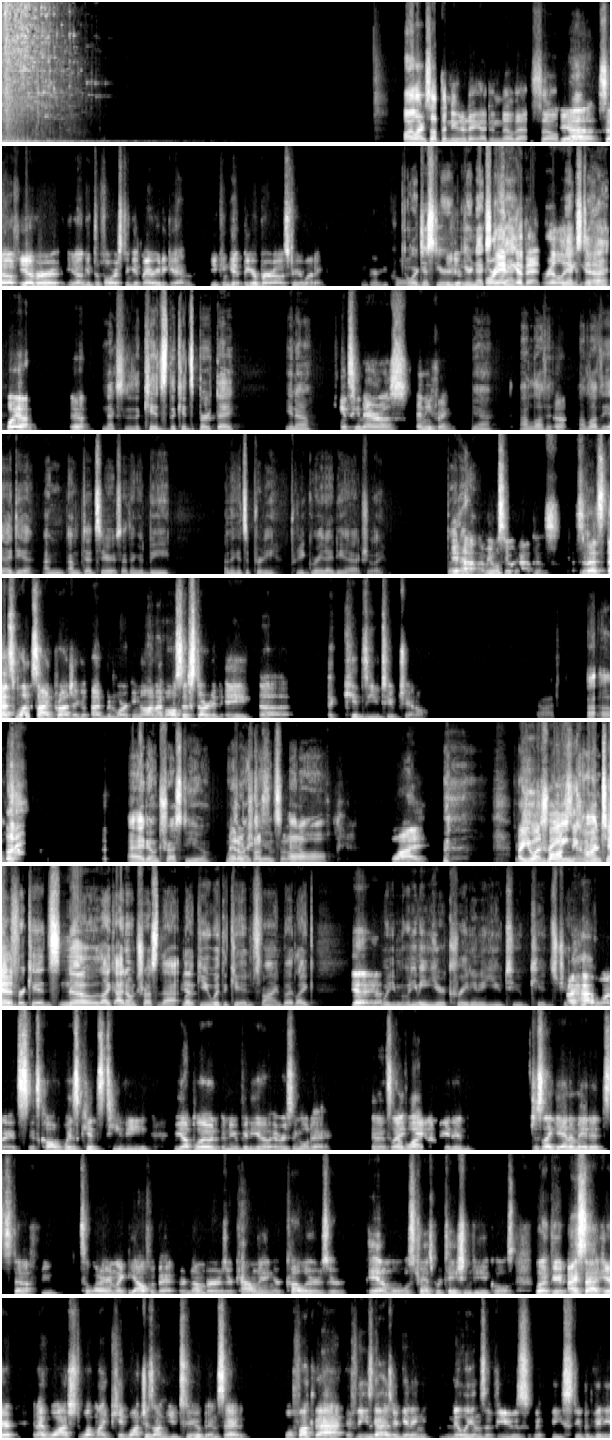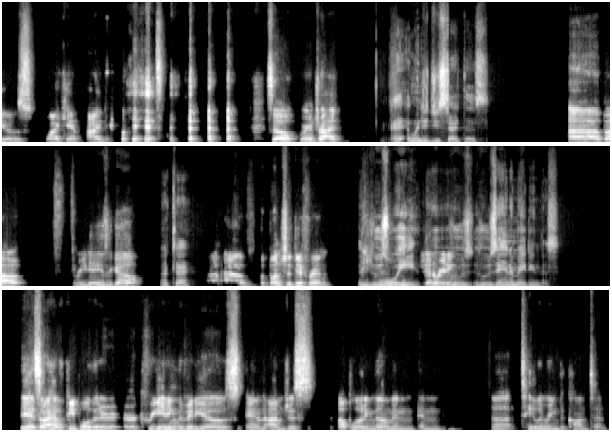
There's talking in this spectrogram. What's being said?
I learned something new today. I didn't know that. So Yeah. So if you ever you know get divorced and get married again, you can get beer burros for your wedding. very cool. Or just your your next or event. any event, really. Next yeah. event. Oh yeah, yeah. Next to the kids, the kid's birthday. You know. quinceaneras, anything. Yeah, I love it. Yeah. I love the idea. I'm I'm dead serious. I think it'd be, I think it's a pretty pretty great idea actually. But, yeah, I mean, we'll see what happens. So that's that's one side project I've been working on. I've also started a uh, a kids YouTube channel. God. uh oh. I don't trust you with I don't my trust kids this at all. Why? Are you creating unboxing content kid? for kids? No, like I don't trust that. Yeah. Like you with the kids, it's fine. But like, Yeah, yeah. what, do you, what do you mean you're creating a YouTube kids channel? I have one. It's it's called Whiz Kids TV. We upload a new video every single day, and it's like what? animated, just like animated stuff you, to learn, like the alphabet or numbers or counting or colors or animals, transportation vehicles. Look, dude, I sat here and I watched what my kid watches on YouTube and said, "Well, fuck that. If these guys are getting millions of views with these stupid videos, why can't I do it?" so we're gonna try. Uh, when did you start this? Uh, about three days ago, Okay. I have a bunch of different. And who's we? Who, who's who's animating this? Yeah, so I have people that are, are creating the videos, and I'm just uploading them and and uh, tailoring the content,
